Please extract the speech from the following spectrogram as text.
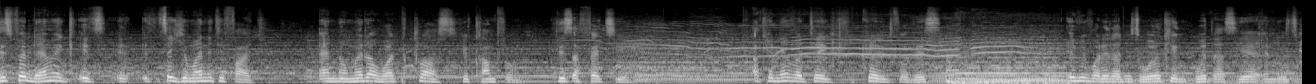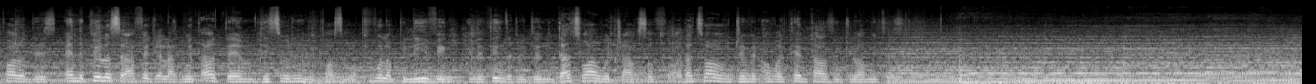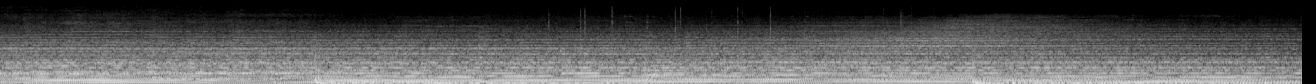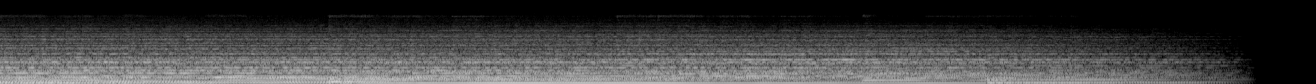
This pandemic, is it's a humanity fight. And no matter what class you come from, this affects you. I can never take credit for this. Everybody that is working with us here and was part of this, and the people of South Africa, like without them, this wouldn't be possible. People are believing in the things that we're doing. That's why we drive so far. That's why we've driven over 10,000 kilometers.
